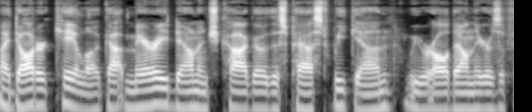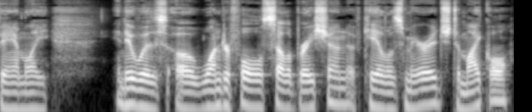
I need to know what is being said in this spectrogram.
My daughter Kayla got married down in Chicago this past weekend. We were all down there as a family, and it was a wonderful celebration of Kayla's marriage to Michael.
